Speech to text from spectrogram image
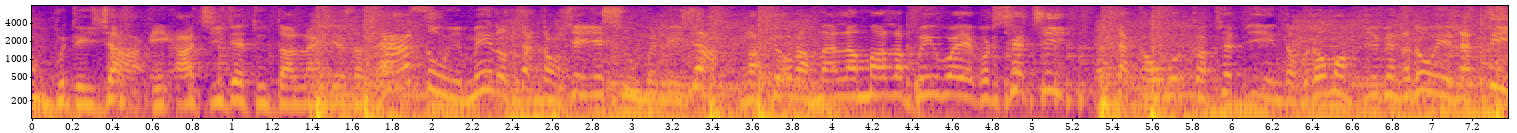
ဥပဒေရအင်အားကြီးတဲ့သူသားလိုက်တဲ့စကားဆိုရင်မင်းတို့တက်တောင်ရှေ့ရရှုမနေရငါပြောတာမှန်လားမလားဘေးဝဲရကိုတစ်ချက်ကြည့်တက်ကောင်ဝက်ကဖြတ်ပြင်းတော့ဘယ်တော့မှပြေးမယ်ငါတို့ရဲ့လက်တီ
